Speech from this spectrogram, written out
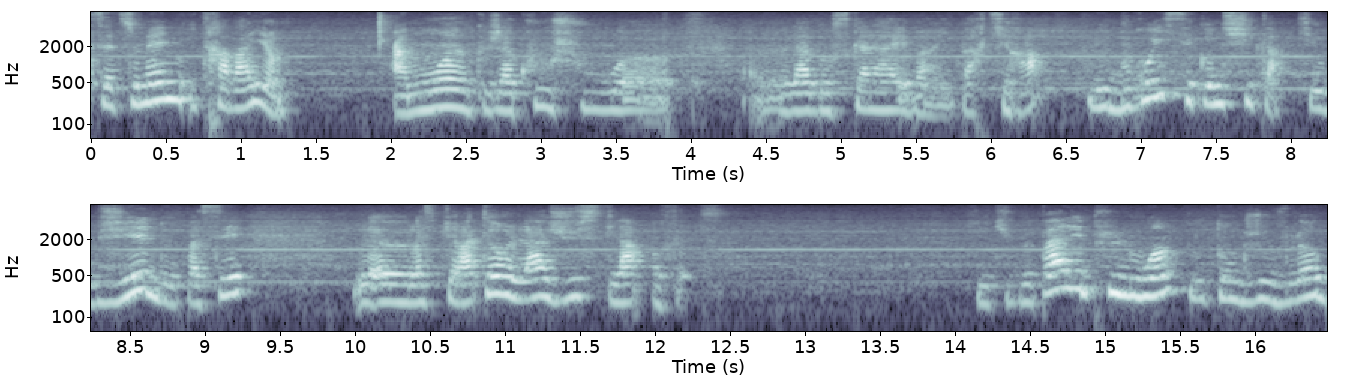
cette semaine il travaille à moins que j'accouche ou euh, euh, là dans ce cas-là eh ben, il partira. Le bruit c'est Conchita qui est obligé de passer l'aspirateur là juste là en fait. Tu, peux pas aller plus loin temps que je vlog.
